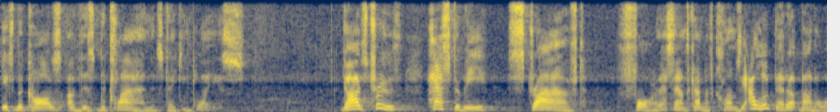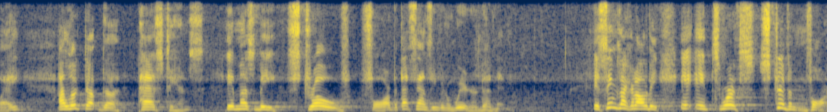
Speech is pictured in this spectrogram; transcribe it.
It's because of this decline that's taking place. God's truth has to be strived for. That sounds kind of clumsy. I looked that up, by the way. I looked up the past tense. It must be strove for, but that sounds even weirder, doesn't it? It seems like it ought to be, it, it's worth striven for.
